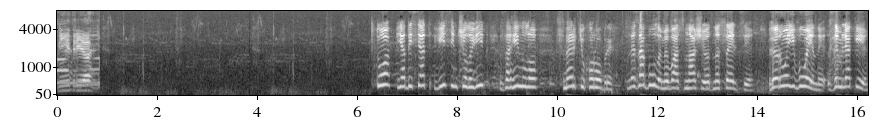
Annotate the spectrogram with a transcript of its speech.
Дмитрия. – 158 чоловік загинуло смертю хоробрих. Не забули ми вас, наші односельці, герої воїни, земляки.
